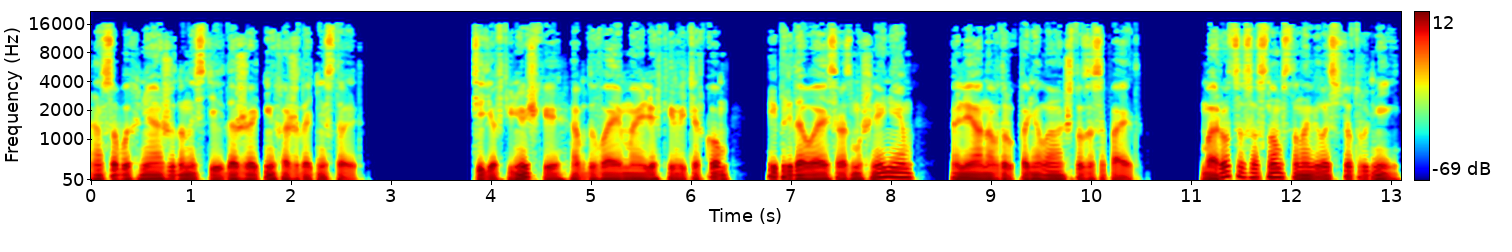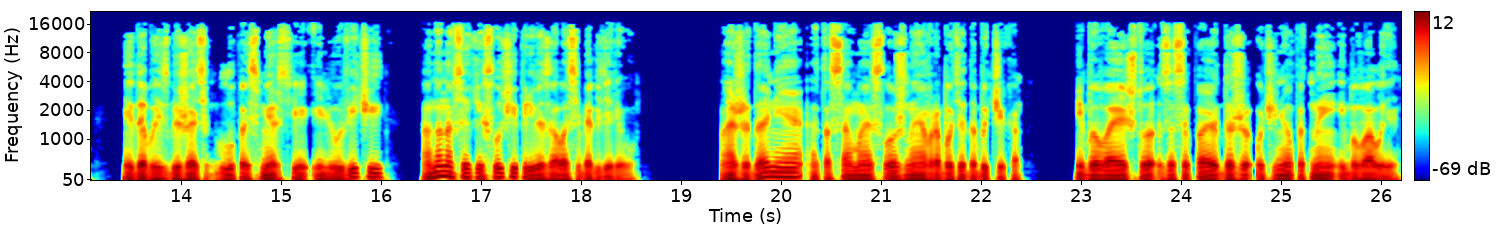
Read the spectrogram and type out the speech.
Особых неожиданностей даже от них ожидать не стоит. Сидя в тенечке, обдуваемая легким ветерком и предаваясь размышлениям, Лиана вдруг поняла, что засыпает. Бороться со сном становилось все трудней, и дабы избежать глупой смерти или увечий, она на всякий случай привязала себя к дереву. Ожидание — это самое сложное в работе добытчика. И бывает, что засыпают даже очень опытные и бывалые.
